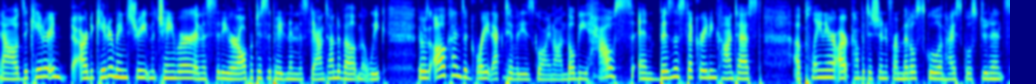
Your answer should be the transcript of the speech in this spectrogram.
Now, Decatur, in, our Decatur Main Street and the Chamber and the city are all participating in this Downtown Development Week. There's all kinds of great activities going on. There'll be house and business decorating contests, a plein air art competition for middle school and high school students,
